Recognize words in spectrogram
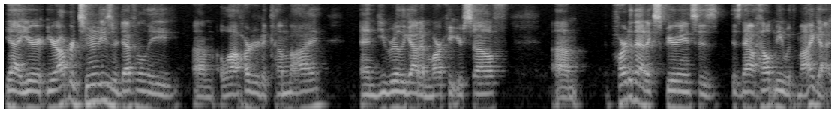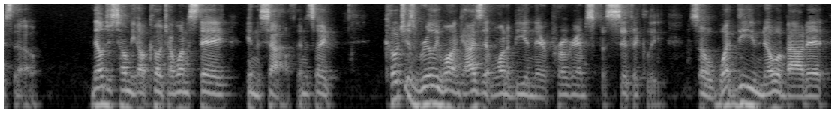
yeah, your, your opportunities are definitely um, a lot harder to come by and you really got to market yourself. Um, part of that experience is, is now helped me with my guys though. They'll just tell me, Oh coach, I want to stay in the South. And it's like, coaches really want guys that want to be in their program specifically. So what do you know about it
